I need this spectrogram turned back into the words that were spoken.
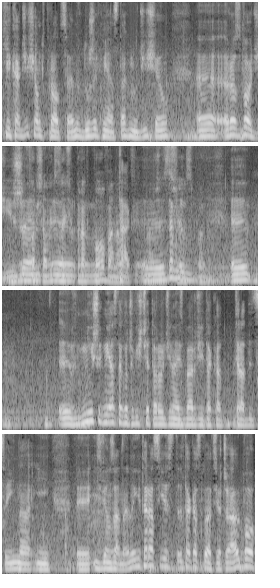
kilkadziesiąt procent w dużych miastach ludzi się e, rozwodzi, że... W Warszawie to e, ponad połowa nawet Tak. e, tam- e, w mniejszych miastach oczywiście ta rodzina jest bardziej taka tradycyjna i, i związana. No i teraz jest taka sytuacja, czy albo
